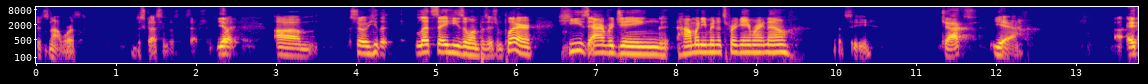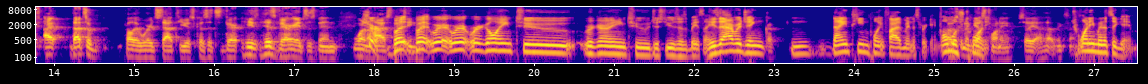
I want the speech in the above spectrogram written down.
it's not worth discussing those exceptions. But um, so he let's say he's a one position player. He's averaging how many minutes per game right now? Let's see. Jax, Yeah, uh, it's I. That's a probably a weird stat to use because it's very his, his variance has been one of the highest. but but we're we're we're going to we're going to just use as baseline. He's averaging nineteen point five minutes per game, almost twenty. twenty. So yeah, that makes sense. 20 minutes a game.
